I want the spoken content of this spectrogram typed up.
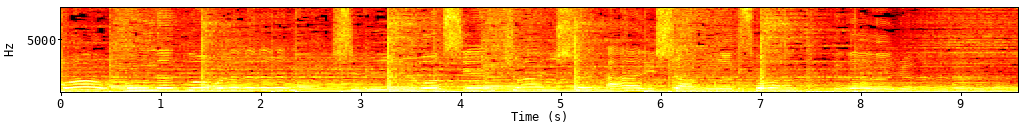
我不能过问，是我先转身爱上了错的人，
